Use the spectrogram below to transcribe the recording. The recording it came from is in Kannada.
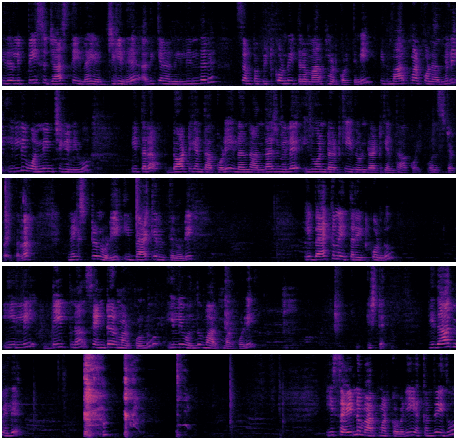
ಇದರಲ್ಲಿ ಪೀಸು ಜಾಸ್ತಿ ಇಲ್ಲ ಎಡ್ಜ್ಗಿದೆ ಅದಕ್ಕೆ ನಾನು ಇಲ್ಲಿಂದಲೇ ಸ್ವಲ್ಪ ಬಿಟ್ಕೊಂಡು ಈ ಥರ ಮಾರ್ಕ್ ಮಾಡ್ಕೊಳ್ತೀನಿ. ಇದು ಮಾರ್ಕ್ ಮಾಡ್ಕೊಂಡಾದ್ಮೇಲೆ ಇಲ್ಲಿ ಒನ್ ಇಂಚಿಗೆ ನೀವು ಈ ಥರ ಡಾಟ್ಗೆ ಅಂತ ಹಾಕ್ಕೊಳ್ಳಿ ಇಲ್ಲಾಂದ್ರೆ ಅಂದಾಜು ಮೇಲೆ ಇದು ಒಂದು ಡಾಟ್ಗೆ ಇದೊಂದು ಡಾಟ್ಗೆ ಅಂತ ಹಾಕ್ಕೊಳ್ಳಿ ಒಂದು ಸ್ಟೆಪ್ ಆಯ್ತಲ್ಲ? ನೆಕ್ಸ್ಟ್ ನೋಡಿ, ಈ ಬ್ಯಾಕ್ ಇರುತ್ತೆ ನೋಡಿ. ಈ ಬ್ಯಾಕನ್ನು ಈ ಥರ ಇಟ್ಕೊಂಡು ಇಲ್ಲಿ ಡೀಪ್ನ ಸೆಂಟರ್ ಮಾಡಿಕೊಂಡು ಇಲ್ಲಿ ಒಂದು ಮಾರ್ಕ್ ಮಾಡ್ಕೊಳ್ಳಿ. ಇಷ್ಟೇ. ಇದಾದಮೇಲೆ ಈ ಸೈಡ್ನ ಮಾರ್ಕ್ ಮಾಡ್ಕೋಬೇಡಿ. ಯಾಕಂದರೆ ಇದು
